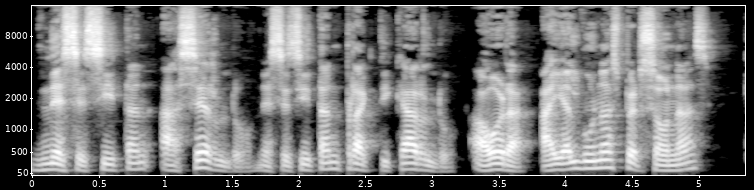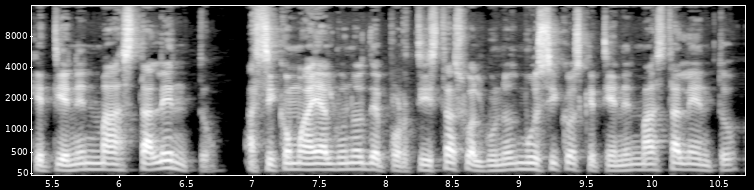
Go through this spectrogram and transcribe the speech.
necesitan hacerlo, necesitan practicarlo. Ahora, hay algunas personas que tienen más talento, así como hay algunos deportistas o algunos músicos que tienen más talento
